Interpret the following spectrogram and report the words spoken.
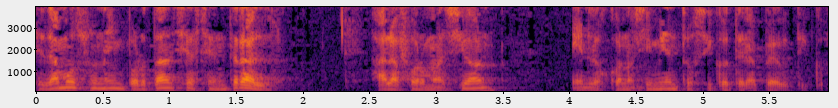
le damos una importancia central a la formación en los conocimientos psicoterapéuticos.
